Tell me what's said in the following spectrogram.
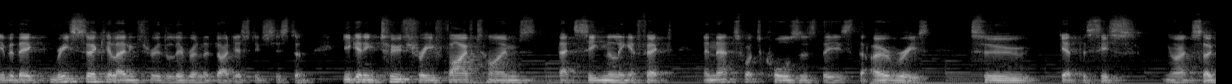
if they're recirculating through the liver and the digestive system, you're getting two, three, five times that signaling effect. And that's what causes these the ovaries to get the cysts. Right. So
